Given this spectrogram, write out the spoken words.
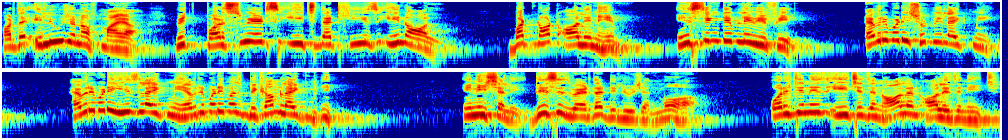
or the illusion of Maya, which persuades each that he is in all, but not all in him. Instinctively we feel everybody should be like me. Everybody is like me. Everybody must become like me. Initially, this is where the delusion, moha. Origin is each is in all and all is in each.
